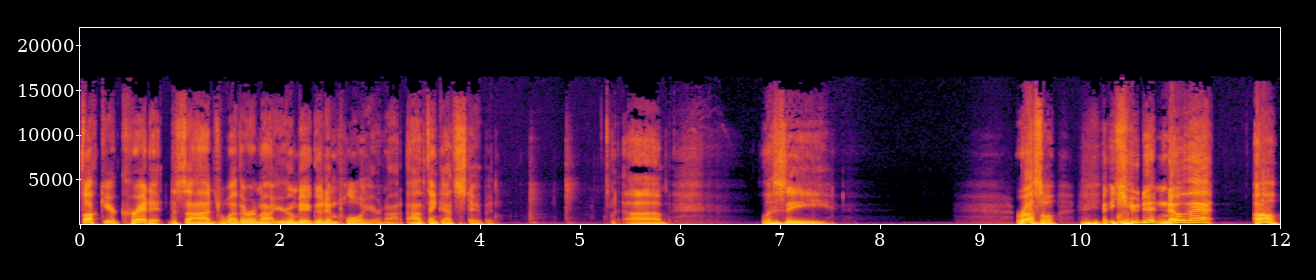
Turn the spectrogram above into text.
fuck your credit decides whether or not you're going to be a good employee or not. I think that's stupid. Uh, Let's see. Russell, you didn't know that? Oh,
